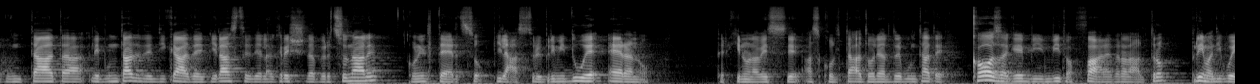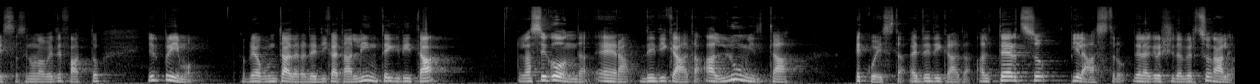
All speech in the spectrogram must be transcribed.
puntata, le puntate dedicate ai pilastri della crescita personale con il terzo pilastro. I primi due erano, per chi non avesse ascoltato le altre puntate, cosa che vi invito a fare tra l'altro, prima di questa se non l'avete fatto, il primo, la prima puntata era dedicata all'integrità la seconda era dedicata all'umiltà e questa è dedicata al terzo pilastro della crescita personale.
